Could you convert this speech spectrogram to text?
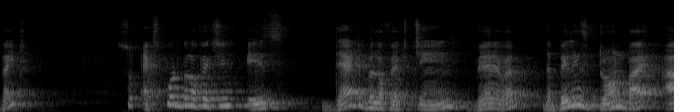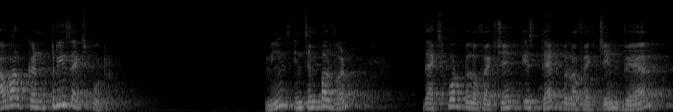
Right? So export bill of exchange is that bill of exchange wherever the bill is drawn by our country's exporter. Means in simple word the export bill of exchange is that bill of exchange where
